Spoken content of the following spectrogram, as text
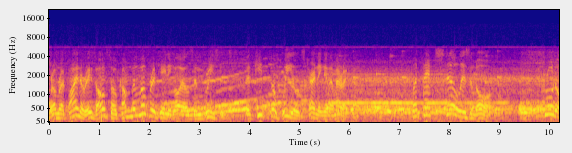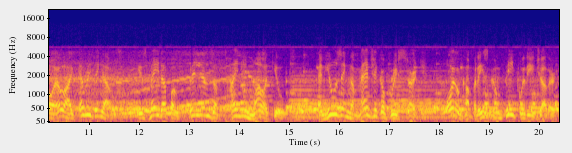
From refineries also come the lubricating oils and greases that keep the wheels turning in America. But that still isn't all. Crude oil, like everything else, is made up of billions of tiny molecules. And using the magic of research, oil companies compete with each other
